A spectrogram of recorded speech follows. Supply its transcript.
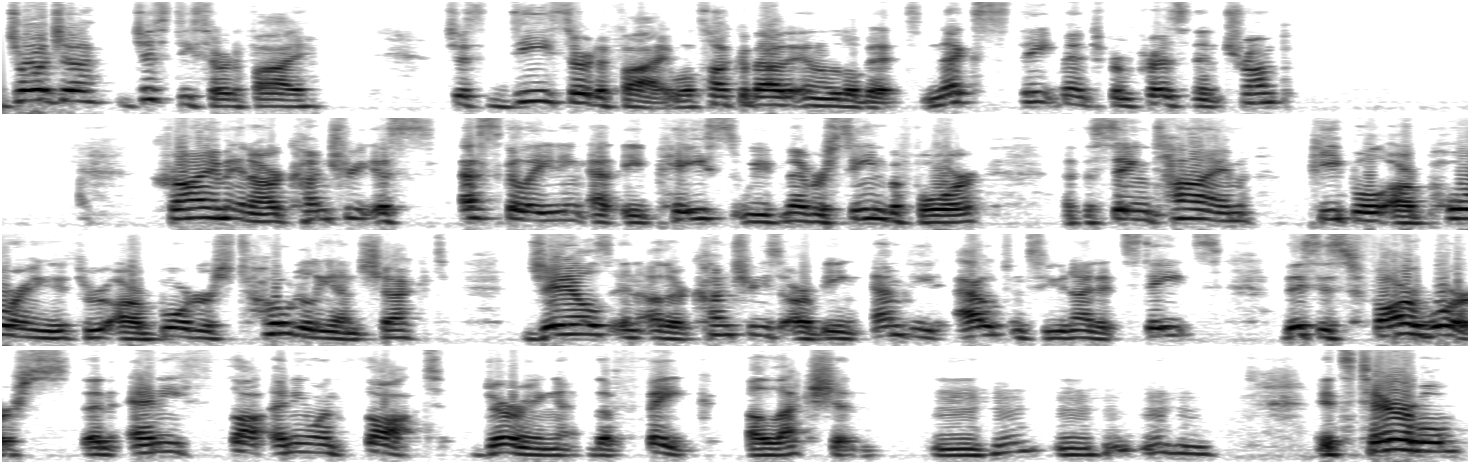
Georgia, just decertify. Just decertify. We'll talk about it in a little bit. Next statement from President Trump Crime in our country is escalating at a pace we've never seen before. At the same time, people are pouring through our borders totally unchecked. Jails in other countries are being emptied out into the United States. This is far worse than any thought anyone thought during the fake election. Mm-hmm, mm-hmm, mm-hmm. It's terrible.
